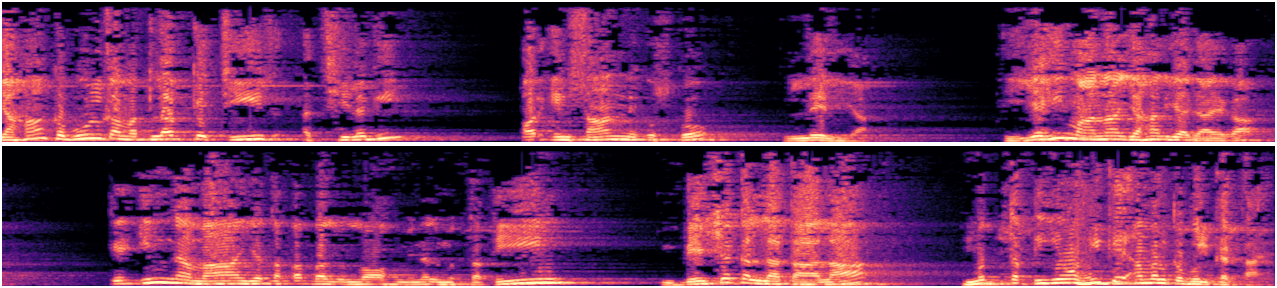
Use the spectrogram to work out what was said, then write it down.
یہاں قبول کا مطلب کہ چیز اچھی لگی اور انسان نے اس کو لے لیا۔ یہی معنی یہاں لیا جائے گا کہ ان نما یتقبل اللہ من المتقین، بے شک اللہ تعالی متقیوں ہی کے عمل قبول کرتا ہے۔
